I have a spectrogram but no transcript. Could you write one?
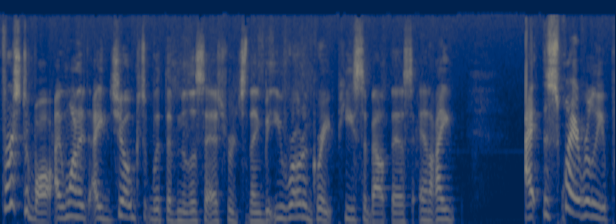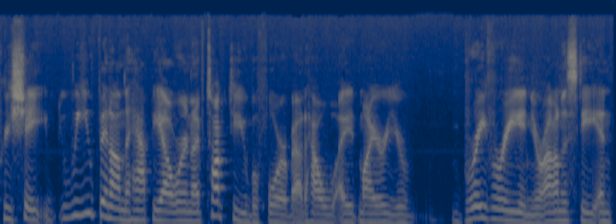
first of all, I wanted. I joked with the Melissa Etheridge thing, but you wrote a great piece about this, and I. I, this is why I really appreciate well, you've been on the happy hour, and I've talked to you before about how I admire your bravery and your honesty, and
